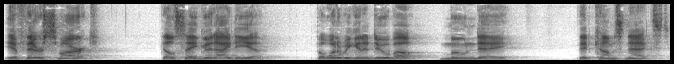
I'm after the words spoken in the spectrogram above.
If they're smart, they'll say, good idea. But what are we going to do about Moon Day that comes next?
